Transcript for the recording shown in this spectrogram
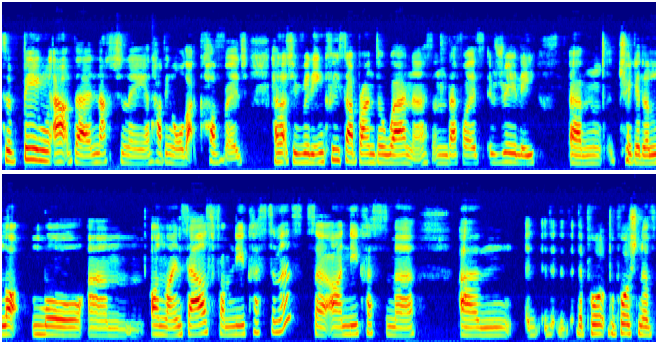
so being out there nationally and having all that coverage has actually really increased our brand awareness, and therefore it's, it's really um, triggered a lot more um, online sales from new customers. So our new customer, um, the, the, proportion of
